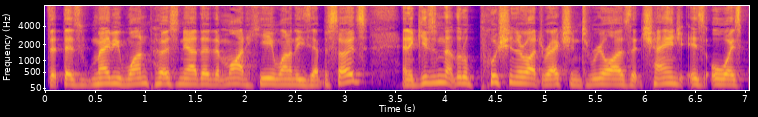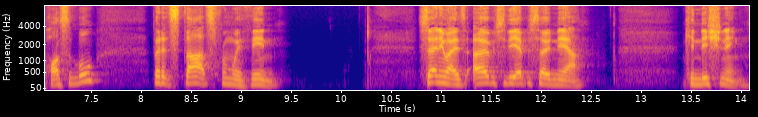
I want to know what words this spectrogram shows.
that there's maybe one person out there that might hear one of these episodes and it gives them that little push in the right direction to realize that change is always possible, but it starts from within. So anyways, over to the episode now. Conditioning.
